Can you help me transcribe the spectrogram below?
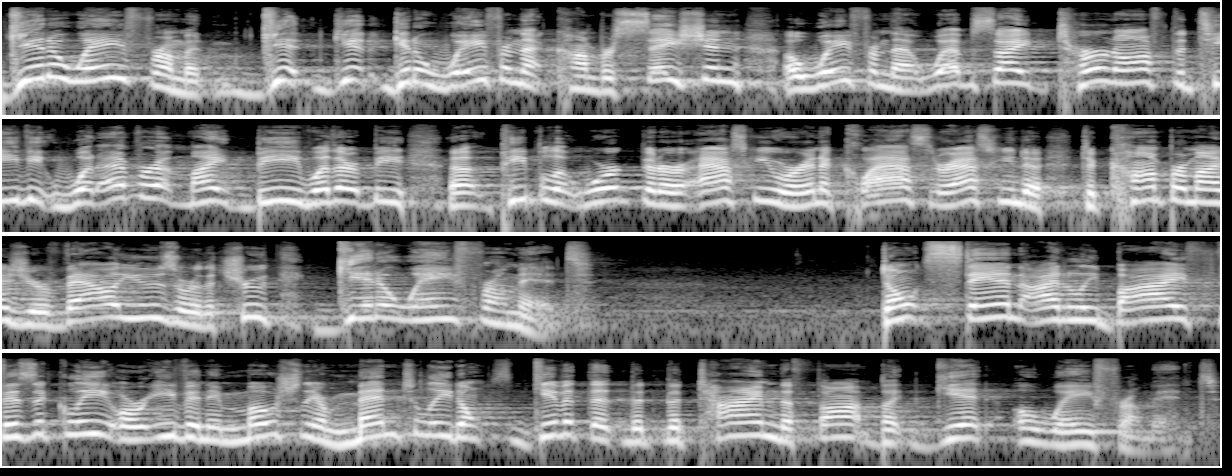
Get away from it. Get, get, get away from that conversation, away from that website. Turn off the TV, whatever it might be, whether it be uh, people at work that are asking you or in a class that are asking you to, to compromise your values or the truth. Get away from it. Don't stand idly by physically or even emotionally or mentally. Don't give it the, the, the time, the thought, but get away from it.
